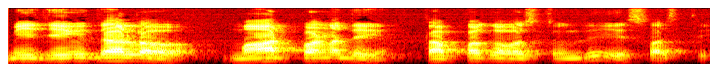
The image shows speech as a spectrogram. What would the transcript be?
మీ జీవితాల్లో మార్పు అన్నది తప్పక వస్తుంది స్వస్తి.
